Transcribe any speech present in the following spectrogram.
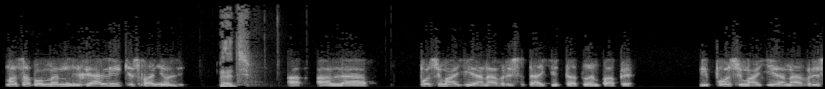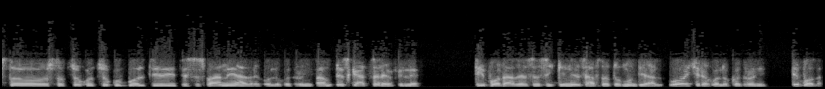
Μας απομένουν οι Γάλλοι και οι Ισπανιόλοι. Έτσι. Α, αλλά πόση μαγεία να βρεις την ταχύτητα του Εμπαπέ. Ή πόση μαγεία να βρεις στο, στο τσούκου τσούκου μπολ τη Ισπανίας, ρε κολοκοτρόνη; Θα μου πεις κάτσε, ρε φίλε. Τίποτα δεν σε συγκινήσει αυτό το Μουντιάλ. Όχι, ρε κολοκοτρόνη. Τίποτα.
